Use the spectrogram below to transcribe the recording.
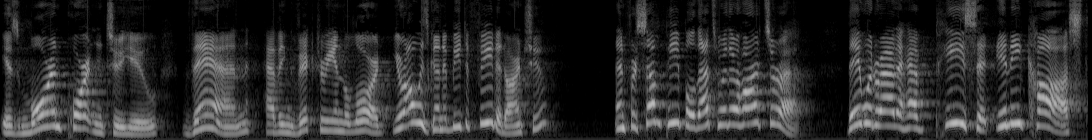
is more important to you than having victory in the Lord, you're always going to be defeated, aren't you? And for some people, that's where their hearts are at. They would rather have peace at any cost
